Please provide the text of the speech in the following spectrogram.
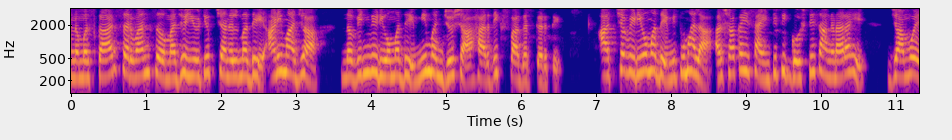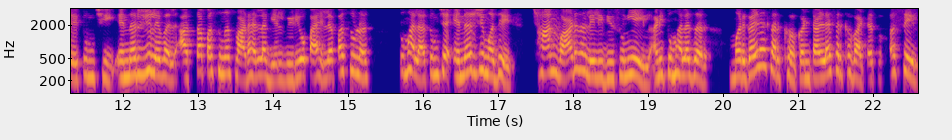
नमस्कार सर्वांचं माझ्या युट्यूब चॅनलमध्ये आणि माझ्या नवीन व्हिडिओमध्ये मी मंजुषा हार्दिक स्वागत करते. आजच्या व्हिडिओमध्ये मी तुम्हाला अशा काही सायंटिफिक गोष्टी सांगणार आहे ज्यामुळे तुमची एनर्जी लेवल आतापासूनच वाढायला लागेल. व्हिडिओ पाहिल्यापासूनच तुम्हाला तुमच्या एनर्जीमध्ये छान वाढ झालेली दिसून येईल आणि तुम्हाला जर मरगळल्यासारखं कंटाळल्यासारखं वाटत असेल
